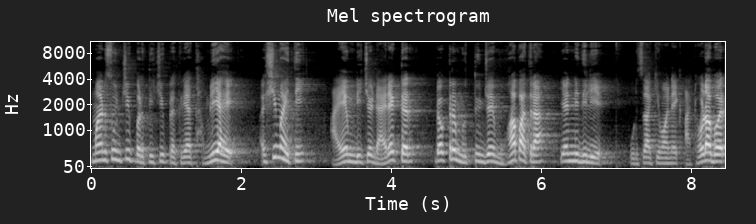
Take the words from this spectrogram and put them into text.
मान्सूनची परतीची प्रक्रिया थांबली आहे अशी माहिती आय एम डीचे डायरेक्टर डॉक्टर मृत्युंजय मोहापात्रा यांनी दिली आहे. पुढचा किमान एक आठवडाभर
